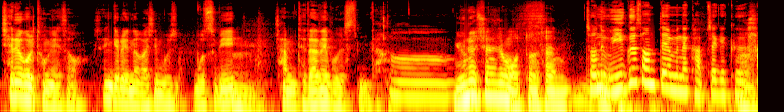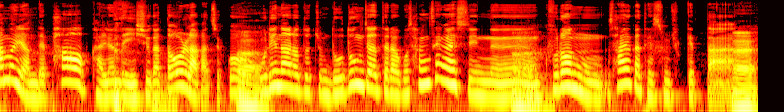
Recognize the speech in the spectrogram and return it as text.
체력을 통해서 생계를 이어가신 모습, 모습이 음. 참 대단해 보였습니다. 어, 윤혜 씨는 좀 어떤 사연? 저는 위그선 때문에 갑자기 그 화물연대 파업 관련된 이슈가 떠올라가지고 어. 우리나라도 좀 노동자들하고 상생할 수 있는 어. 그런 사회가 됐으면 좋겠다. 예.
